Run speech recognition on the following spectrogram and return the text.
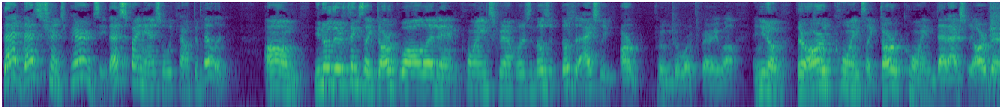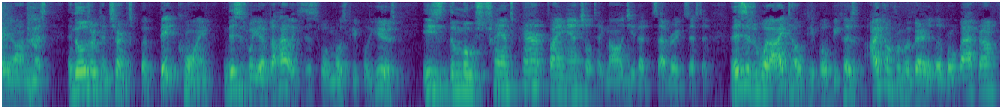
That, that's transparency. That's financial accountability. Um, you know, there are things like dark wallet and coin scramblers, and those, those actually aren't proven to work very well. And you know, there are coins like Darkcoin that actually are very anonymous, and those are concerns. But Bitcoin, and this is what you have to highlight because this is what most people use, is the most transparent financial technology that's ever existed. This is what I tell people because I come from a very liberal background.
